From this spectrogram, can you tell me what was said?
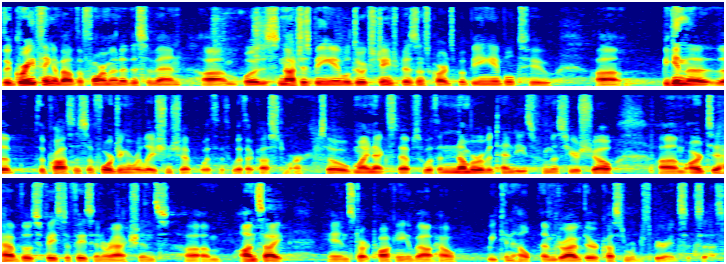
The great thing about the format of this event um, was not just being able to exchange business cards, but being able to uh, begin the, the, the, process of forging a relationship with, with a customer. So my next steps with a number of attendees from this year's show um, are to have those face-to-face interactions um, on site and start talking about how we can help them drive their customer experience success.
